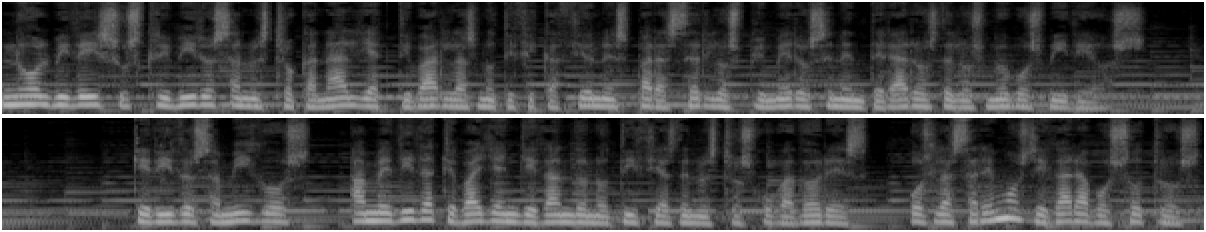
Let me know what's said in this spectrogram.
No olvidéis suscribiros a nuestro canal y activar las notificaciones para ser los primeros en enteraros de los nuevos vídeos. Queridos amigos, a medida que vayan llegando noticias de nuestros jugadores, os las haremos llegar a vosotros,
